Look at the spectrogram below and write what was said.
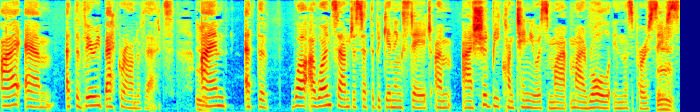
I am at the very background of that. I am at the, well, I won't say I'm just at the beginning stage. I'm, I should be continuous, my, my role in this process.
